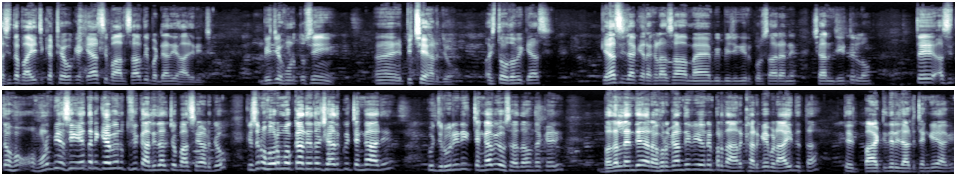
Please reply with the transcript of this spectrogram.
ਅਸੀਂ ਤਾਂ 22 ਚ ਇਕੱਠੇ ਹੋ ਕੇ ਕਿਹਾ ਸੀ ਬਾਲ ਸਾਹਿਬ ਦੀ ਵੱਡਿਆਂ ਦੀ ਹਾਜ਼ਰੀ ਚ ਵੀ ਜੇ ਹੁਣ ਤੁਸੀਂ ਅਹ, ਪਿੱਛੇ ਹਟ ਜਾਓ। ਅਸੀਂ ਤਾਂ ਉਦੋਂ ਵੀ ਕਿਹਾ ਸੀ। ਕਿਹਾ ਸੀ ਜਾ ਕੇ ਰਖੜਾ ਸਾਹਿਬ ਮੈਂ ਬੀਬੀ ਜੰਗੀਰ ਕੌਰ ਸਾਰਿਆਂ ਨੇ ਸ਼ਰਨਜੀਤ ਢਿੱਲੋਂ ਤੇ ਅਸੀਂ ਤਾਂ ਹੁਣ ਵੀ ਅਸੀਂ ਇਹ ਤਾਂ ਨਹੀਂ ਕਿਹਾ ਵੀ ਉਹਨੂੰ ਤੁਸੀਂ ਅਕਾਲੀ ਦਲ ਚੋਂ ਪਾਸੇ ਹਟ ਜਾਓ। ਕਿਸੇ ਨੂੰ ਹੋਰ ਮੌਕਾ ਦੇ ਦਿਓ ਸ਼ਾਇਦ ਕੋਈ ਚੰਗਾ ਆ ਜੇ। ਕੋਈ ਜ਼ਰੂਰੀ ਨਹੀਂ ਚੰਗਾ ਵੀ ਹੋ ਸਕਦਾ ਹੁੰਦਾ ਕਹਿ ਰਹੀ। ਬਦਲ ਲੈਂਦੇ ਆ ਰਾਹੁਲ ਗਾਂਧੀ ਵੀ ਉਹਨੇ ਪ੍ਰਧਾਨ ਖੜ ਕੇ ਬਣਾ ਹੀ ਦਿੱਤਾ ਤੇ ਪਾਰਟੀ ਦੇ ਰਿਜ਼ਲਟ ਚੰਗੇ ਆ ਗਏ।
